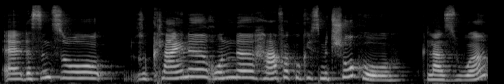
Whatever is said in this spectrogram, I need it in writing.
Äh, das sind so, so kleine, runde Hafer-Cookies mit Schokoglasur.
